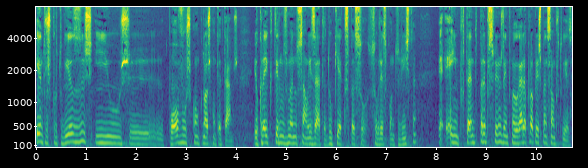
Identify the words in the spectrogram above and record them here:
entre os portugueses e os eh, povos com que nós contactamos. Eu creio que termos uma noção exata do que é que se passou sobre esse ponto de vista é, é importante para percebermos, em primeiro lugar, a própria expansão portuguesa.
